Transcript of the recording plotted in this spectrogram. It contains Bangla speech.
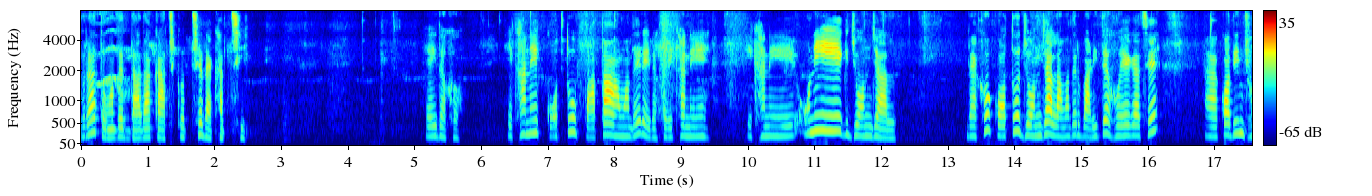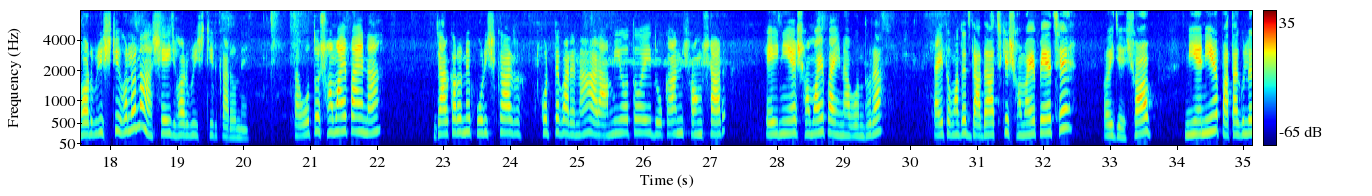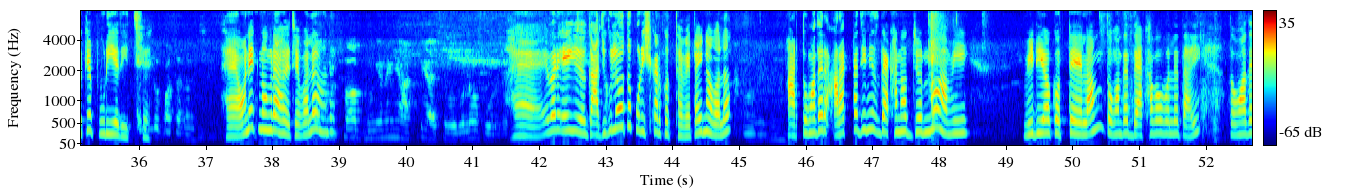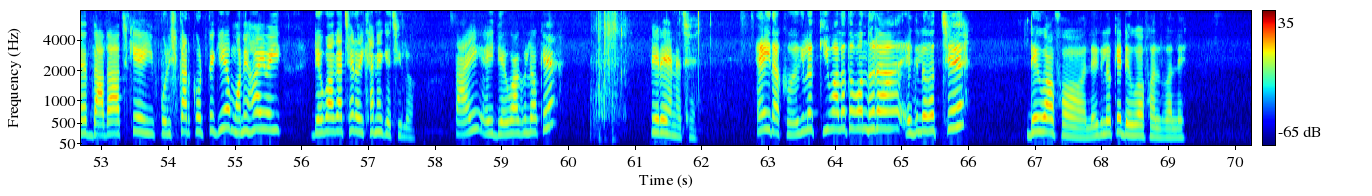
ধরা তোমাদের দাদা কাজ করছে, দেখাচ্ছি। এই দেখো, এখানে কত পাতা আমাদের, এই দেখো, এখানে এখানে অনেক জঞ্জাল। দেখো, কত জঞ্জাল আমাদের বাড়িতে হয়ে গেছে। কদিন ঝড় বৃষ্টি হলো না, সেই ঝড় বৃষ্টির কারণে। তা ও তো সময় পায় না, যার কারণে পরিষ্কার করতে পারে না। আর আমিও তো এই দোকান, সংসার, এই নিয়ে সময় পাই না, বন্ধুরা। তাই তোমাদের দাদা আজকে সময় পেয়েছে? ওই যে সব নিয়ে নিয়ে পাতাগুলোকে পুড়িয়ে দিচ্ছে। হ্যাঁ অনেক নোংরা হয়েছে বলো আমাদের। হ্যাঁ এবার এই গাছগুলোও তো পরিষ্কার করতে হবে তাই না বলো? আর তোমাদের আর একটা জিনিস দেখানোর জন্য আমি ভিডিও করতে এলাম তোমাদের দেখাবো বলে তাই। তোমাদের দাদা আজকে এই পরিষ্কার করতে গিয়ে মনে হয় ওই ডেউয়া গাছের ওইখানে গেছিল। তাই এই ডেউয়াগুলোকে পেরে এনেছে। এই দেখো এগুলো কি বলো তো বন্ধুরা? এগুলো হচ্ছে ডেউয়া ফল। এগুলোকে ডেউয়া ফল বলে।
